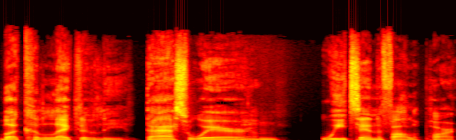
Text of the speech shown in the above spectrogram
but collectively, that's where Yeah. Mm. we tend to fall apart.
